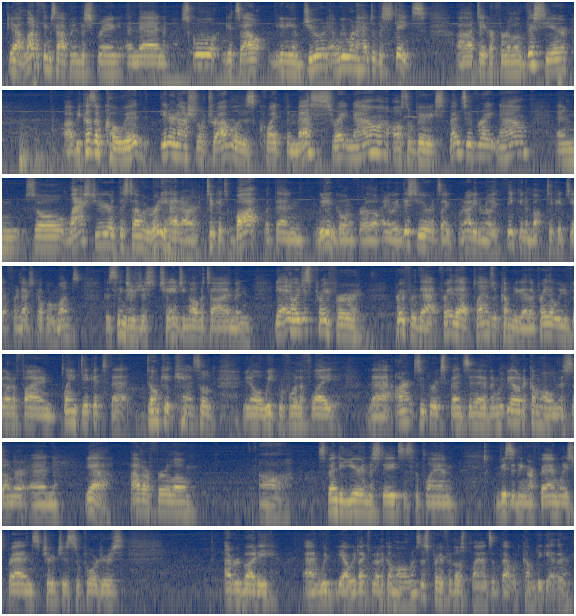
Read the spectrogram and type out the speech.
Yeah, a lot of things happening this spring, and then school gets out beginning of June, and we want to head to the States, uh, take our furlough this year. Uh, because of COVID, international travel is quite the mess right now, also very expensive right now. And so last year at this time we already had our tickets bought, but then we didn't go in furlough. Anyway, this year it's like we're not even really thinking about tickets yet for the next couple of months because things are just changing all the time. And yeah, anyway, just pray for pray for that. Pray that plans would come together. Pray that we'd be able to find plane tickets that don't get canceled, you know, a week before the flight that aren't super expensive, and we'd be able to come home this summer and yeah, have our furlough. Uh, spend a year in the states is the plan visiting our families, friends, churches, supporters, everybody. And we yeah, we'd like to be able to come home and just pray for those plans that that would come together.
